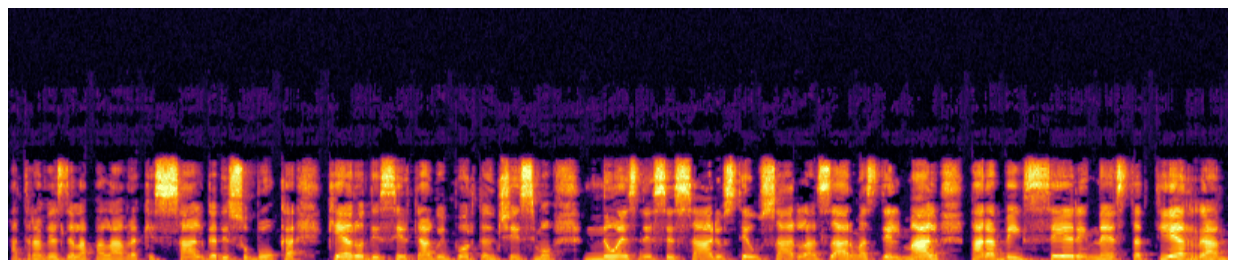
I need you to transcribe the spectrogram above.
através da palavra que salga de sua boca. Quero dizer-te algo importantíssimo. Não é necessário você usar as armas del mal para vencer vencerem nesta terra.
